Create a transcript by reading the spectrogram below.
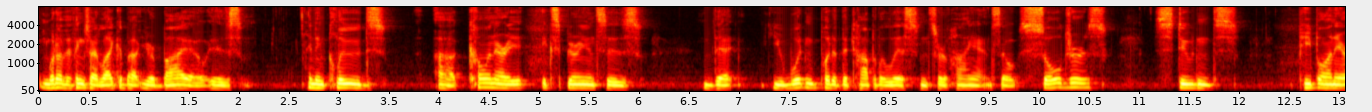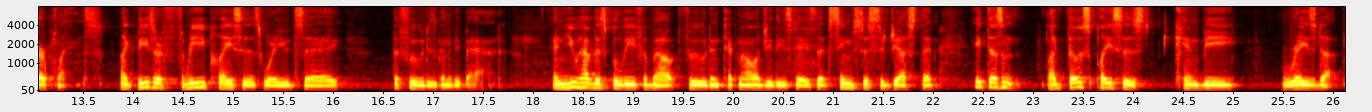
One of the things I like about your bio is it includes uh, culinary experiences that you wouldn't put at the top of the list and sort of high end. So, soldiers, students, people on airplanes. Like, these are three places where you'd say the food is going to be bad. And you have this belief about food and technology these days that seems to suggest that it doesn't, like, those places can be raised up.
